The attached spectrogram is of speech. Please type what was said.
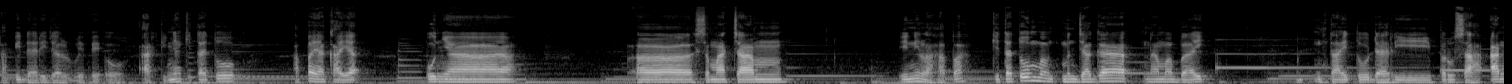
tapi dari jalur BPO artinya kita itu apa ya kayak punya eh, semacam inilah apa kita tuh men- menjaga nama baik entah itu dari perusahaan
